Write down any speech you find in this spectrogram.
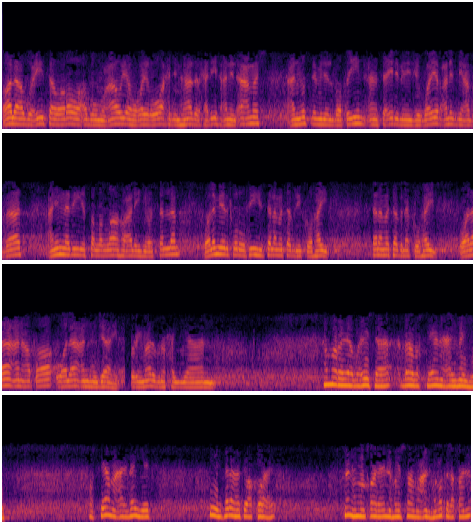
قال أبو عيسى وروى أبو معاوية وغير واحد هذا الحديث عن الأعمش عن مسلم البطين عن سعيد بن جبير عن ابن عباس عن النبي صلى الله عليه وسلم ولم يذكروا فيه سلمة بن كهيل. سلمة بن كهيل. ولا عن عطاء ولا عن مجاهد. سليمان بن حيان. ثم رد أبو عيسى باب الصيام على الميت. والصيام على الميت فيه ثلاثة أقوال. منهم من قال إنه يصام عنه مطلقا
